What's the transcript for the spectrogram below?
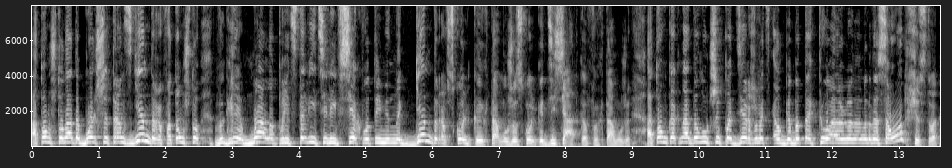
о том, что надо больше трансгендеров, о том, что в игре мало представителей всех вот именно гендеров, сколько их там уже, сколько десятков их там уже, о том, как надо лучше поддерживать ЛГБТК сообщество,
